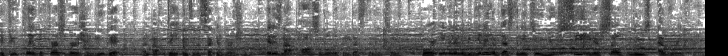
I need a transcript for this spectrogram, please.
if you've played the first version, you get an update into the second version. It is not possible within Destiny 2. For even in the beginning of Destiny 2, you see yourself lose everything.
